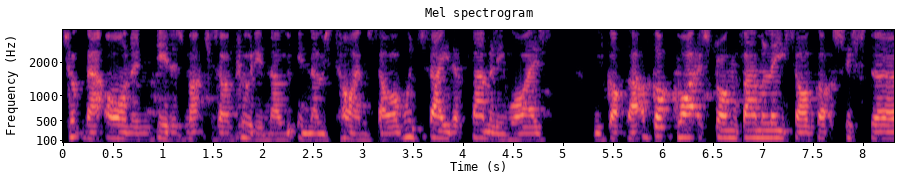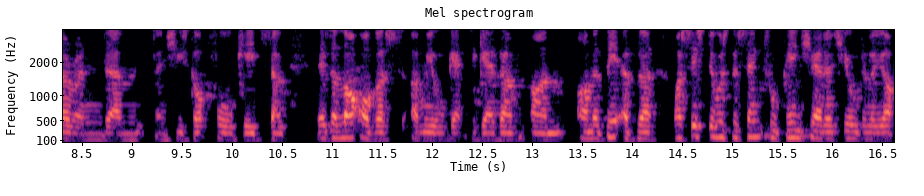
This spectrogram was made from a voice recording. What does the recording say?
took that on and did as much as I could in those in those times. So I would say that family wise, we've got that. I've got quite a strong family, so I've got a sister and um, and she's got four kids. So there's a lot of us, and we all get together. I'm I'm a bit of the. My sister was the central pin. She had her children a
